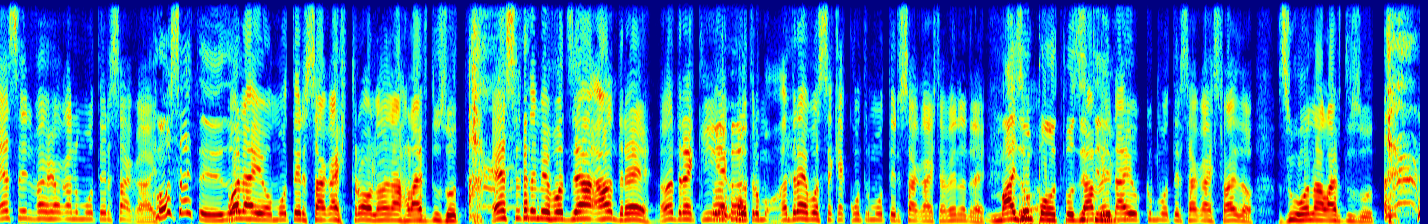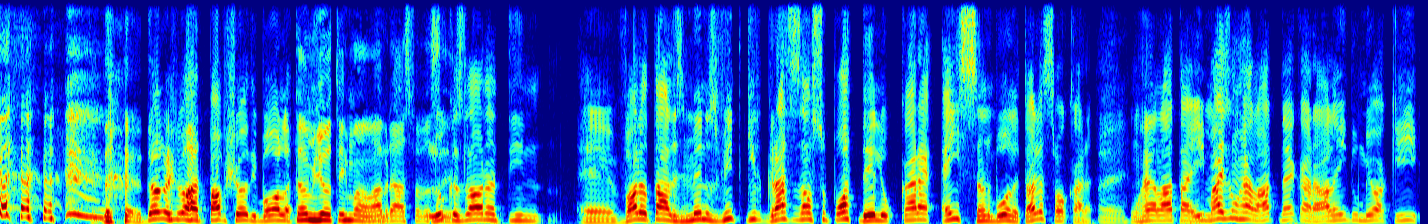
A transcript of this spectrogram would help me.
essa ele vai jogar no Monteiro Sagaz. Com certeza. Olha aí, o Monteiro Sagaz trollando as lives dos outros. Essa também eu vou dizer a André. André que é contra o. André, você que é contra o Monteiro Sagaz, tá vendo, André? Mais um Pô, ponto Tá positivo. vendo aí o que o Monteiro Sagaz faz, ó? Zoando a live dos outros. Douglas Duarte, papo show de bola. Tamo junto, irmão. Um abraço pra você. Lucas Laurentino. É, valeu, Thales. Menos 20 quilos, graças ao suporte dele. O cara é insano. Boa noite. Olha só, cara. É. Um relato aí, mais um relato, né, cara? Além do meu aqui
